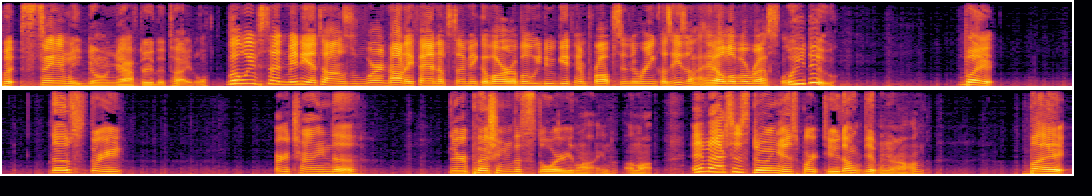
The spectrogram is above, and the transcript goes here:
but Sammy going after the title. But we've said many a times we're not a fan of Sammy Guevara, but we do give him props in the ring because he's a hell of a wrestler. We do, but those three are trying to. They're pushing the storyline along. And Max is doing his part too, don't get me wrong. But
